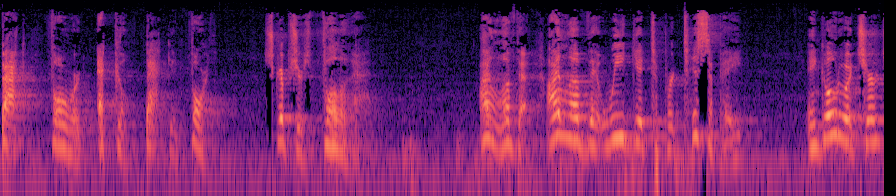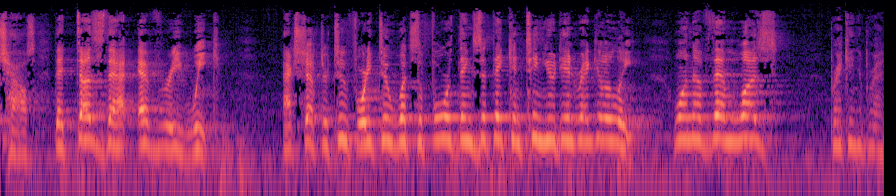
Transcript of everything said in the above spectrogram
Back, forward, echo, back and forth. Scripture's full of that. I love that. I love that we get to participate and go to a church house that does that every week. Acts chapter 2, 42. What's the four things that they continued in regularly? One of them was breaking of bread.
